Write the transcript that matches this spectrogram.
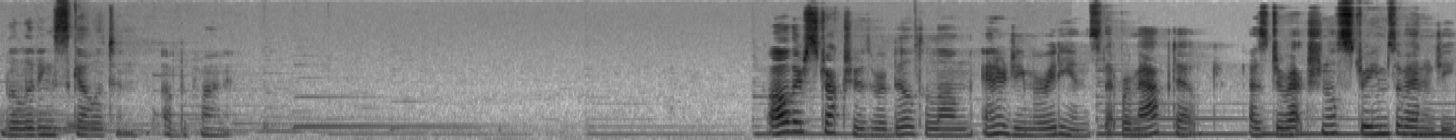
the living skeleton of the planet. All their structures were built along energy meridians that were mapped out as directional streams of energy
